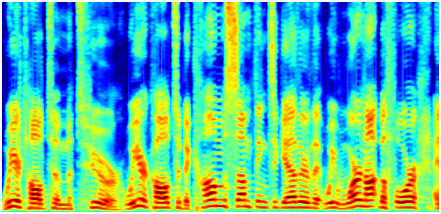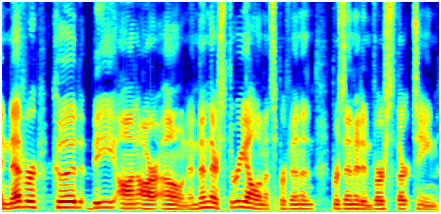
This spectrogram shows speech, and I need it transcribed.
We are called to mature. We are called to become something together that we were not before and never could be on our own. And then there's three elements presented in verse 13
